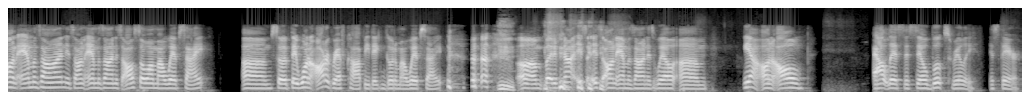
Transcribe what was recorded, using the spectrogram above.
on Amazon. It's on Amazon. It's also on my website. Um, so if they want an autograph copy, they can go to my website. um, but if not, it's it's on Amazon as well. Um, yeah, on all outlets that sell books. Really, it's there.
